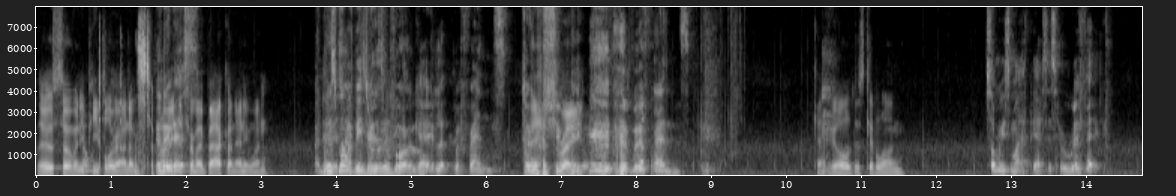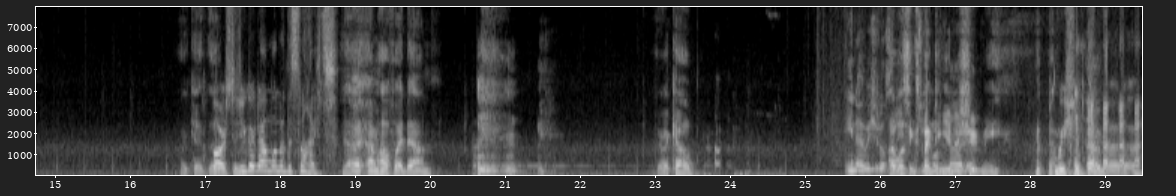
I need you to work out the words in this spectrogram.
There's so many people around. I'm just You afraid to turn my back on anyone. I know This this. map We've been through this really before, cool. okay? Look, we're friends. Don't That's shoot right. me. we're friends. Can't we all just get along? For some reason, my FPS is horrific. Okay, the, Boris, did you go down one of the slides? yeah, I, I'm halfway down. Here I come. You know, we should also. I was expecting you to murder. shoot me. We should do murder.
